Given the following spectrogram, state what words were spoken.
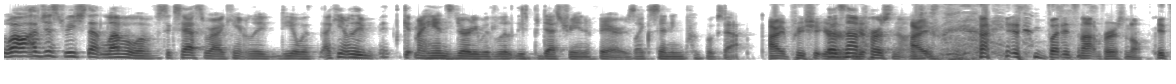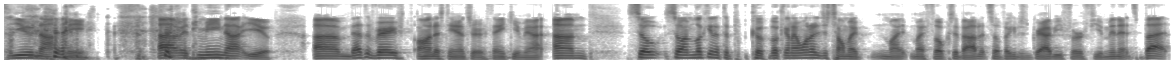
Well, I've just reached that level of success where I can't really deal with. I can't really get my hands dirty with these pedestrian affairs, like sending cookbooks out. I appreciate your. But it's not your, personal. It's I, but it's not personal. It's you, not me. um, it's me, not you. Um, that's a very honest answer. Thank you, Matt. Um, so so I'm looking at the cookbook and I want to just tell my my my folks about it. So if I could just grab you for a few minutes, but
